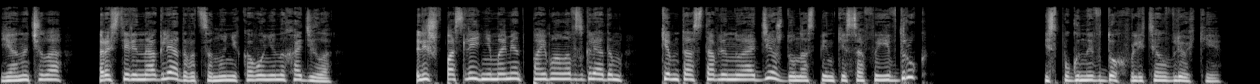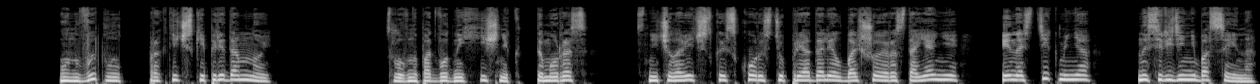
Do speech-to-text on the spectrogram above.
я начала растерянно оглядываться, но никого не находила. Лишь в последний момент поймала взглядом кем-то оставленную одежду на спинке софы, и вдруг испуганный вдох влетел в легкие. Он выплыл практически передо мной. Словно подводный хищник, Тамурес с нечеловеческой скоростью преодолел большое расстояние и настиг меня на середине бассейна.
